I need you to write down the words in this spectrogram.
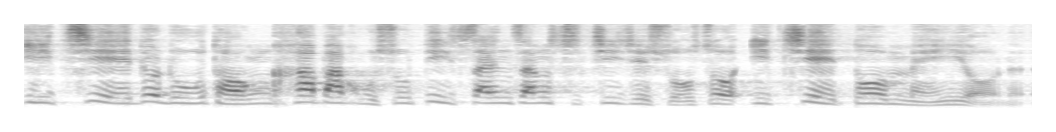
一切都如同哈巴古书第三章十七节所说，一切都没有了。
